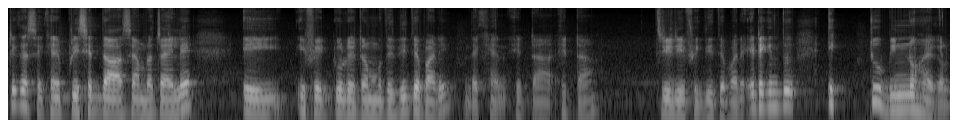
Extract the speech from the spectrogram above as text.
ঠিক আছে? এখানে প্রিসেট দেওয়া আছে, আমরা চাইলে এই ইফেক্টগুলো এটার মধ্যে দিতে পারি। দেখেন এটা এটা থ্রি ডি এফেক্ট দিতে পারে। এটা কিন্তু একটু ভিন্ন হয়ে গেল।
